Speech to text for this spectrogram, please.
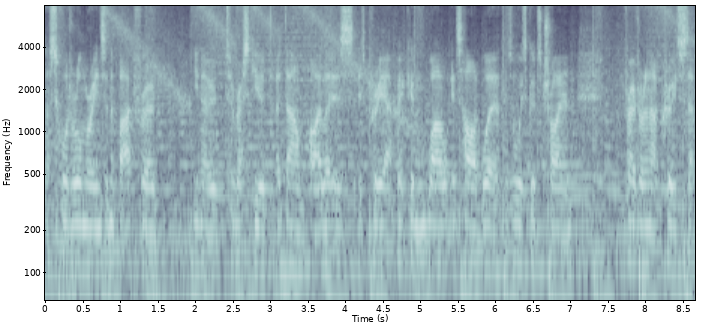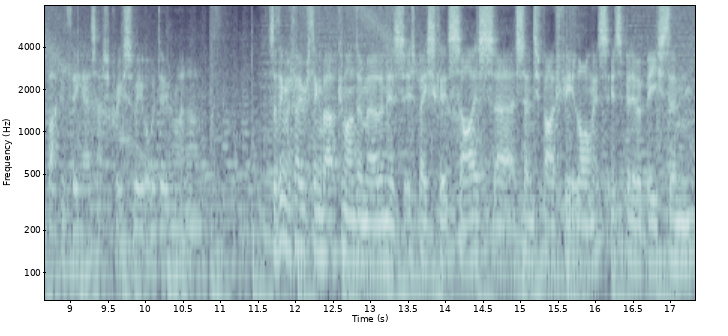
a squad of Royal Marines in the back for a, you know, to rescue a, a down pilot is, is pretty epic. And while it's hard work, it's always good to try and for everyone in that crew to step back and think, yeah, it's actually pretty sweet what we're doing right now. So I think my favourite thing about Commando Merlin is, is basically its size, uh, 75 feet long. It's, it's a bit of a beast and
